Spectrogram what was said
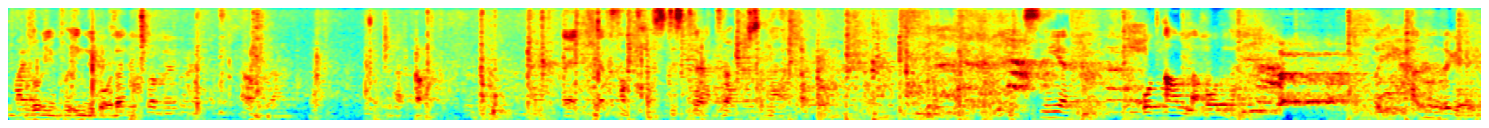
Då går vi in på innergården. Det är en helt fantastisk trätrapp som är sned åt alla håll. Här händer det grejer.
